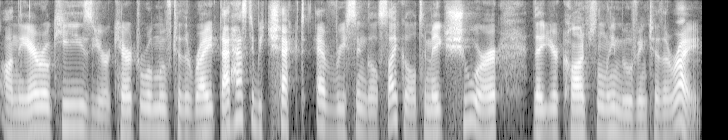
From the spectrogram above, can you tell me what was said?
on the arrow keys, your character will move to the right. That has to be checked every single cycle to make sure that you're constantly moving to the right.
